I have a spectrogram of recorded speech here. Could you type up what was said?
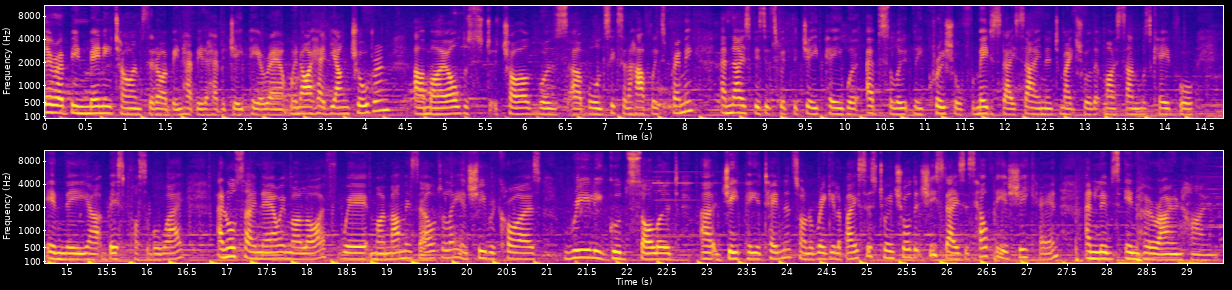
There have been many times that I've been happy to have a GP around. When I had young children, uh, my oldest child was uh, born six and a half weeks preemie, and those visits with the GP were absolutely crucial for me to stay sane and to make sure that my son was cared for in the uh, best possible way. And also now in my life where my mum is elderly and she requires really good, solid uh, GP attendance on a regular basis to ensure that she stays as healthy as she can and lives in her own home.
